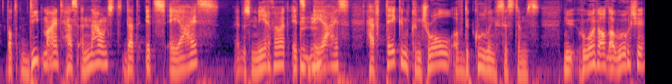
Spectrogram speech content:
dat DeepMind has announced that its AI's, dus meervoud, its mm -hmm. AI's have taken control of the cooling systems. Nu, gewoon al dat woordje,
